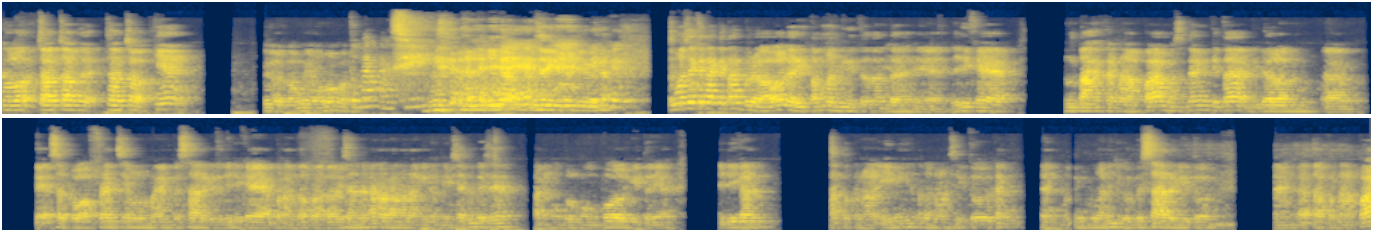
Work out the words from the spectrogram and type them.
kalau cocok cocoknya Tuh, kamu yang ngomong apa? Tuhan kasih. Iya, bisa gitu juga. Cuma saya kita kita berawal dari teman gitu tante ya. Jadi kayak entah kenapa, maksudnya kita di dalam em, kayak circle of friends yang lumayan besar gitu. Jadi kayak perantau-perantau di sana kan orang-orang Indonesia itu biasanya pada ngumpul-ngumpul gitu ya. Jadi kan satu kenal ini, satu kenal situ kan dan lingkungannya juga besar gitu. Nah nggak tahu kenapa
